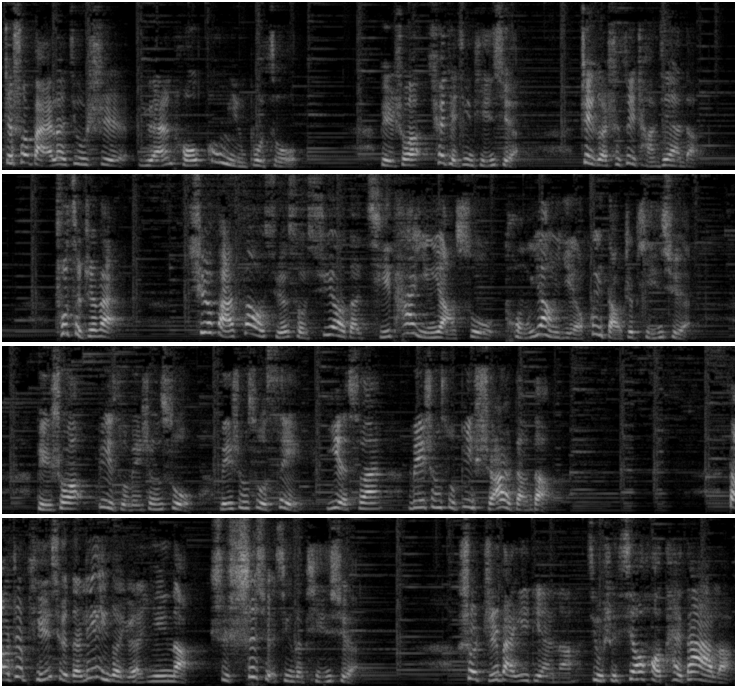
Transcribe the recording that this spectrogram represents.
这说白了就是源头供应不足。比如说缺铁性贫血，这个是最常见的。除此之外，缺乏造血所需要的其他营养素，同样也会导致贫血。比如说 B 族维生素、维生素 C、叶酸、维生素 B 十二等等，导致贫血的另一个原因呢是失血性的贫血。说直白一点呢，就是消耗太大了。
